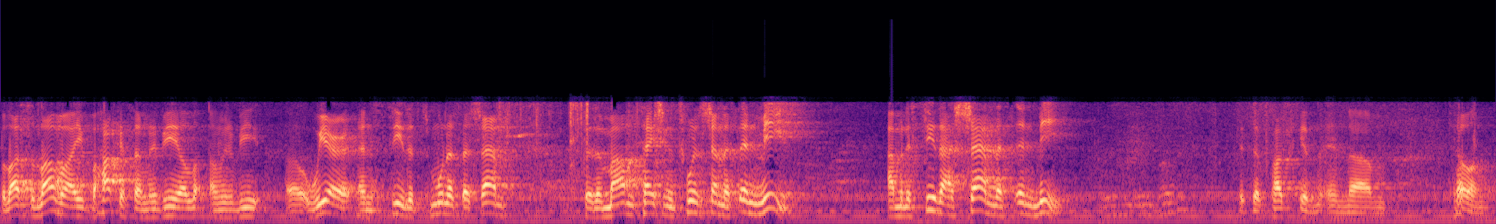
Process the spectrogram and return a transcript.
Vani b'tzedek echse panecha es v'haketz munasecha. But las lavai b'haketz. I'm going to be I'm to be uh, weird and see the tmunas Hashem. So the taking the tmunas Hashem that's in me. I'm going to see the Hashem that's in me. It's a pasuk in, um, Tehillim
